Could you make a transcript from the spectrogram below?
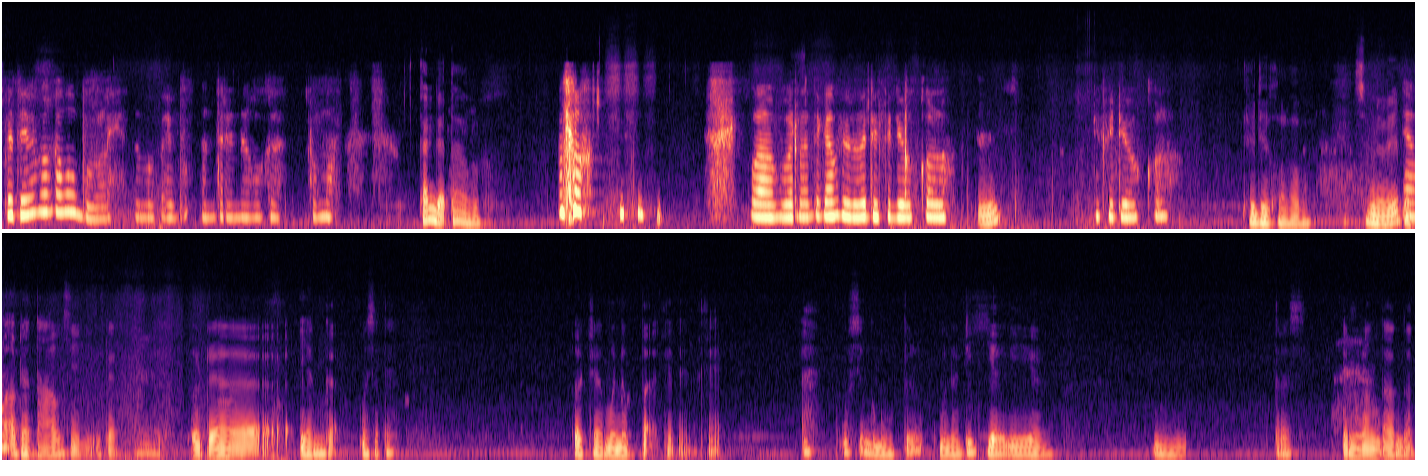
memang kamu boleh sama Bapak Ibu anterin aku ke rumah. kan nggak tahu Wabur nanti kamu tiba di video call loh. hmm? Di video call. video call apa sebenarnya bapak udah tahu sih udah udah yang enggak maksudnya udah menebak gitu kayak mesti nggak mobil mana dia gitu hmm. terus yang ulang tahun tuh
